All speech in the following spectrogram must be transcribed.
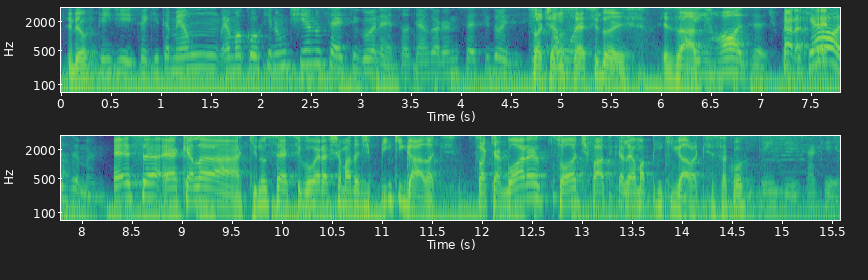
entendeu? Entendi. Isso aqui também é, um, é uma cor que não tinha no CSGO, né? Só tem agora no CS2. Esse Só tinha no tom, assim, CS2, Tem exato. rosa. Tipo, Cara, isso aqui é, é- rosa, mano. Essa é aquela que no CSGO era chamada de Pink Galaxy. Só que agora, só de fato que ela é uma Pink Galaxy, sacou? Entendi, saquei.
